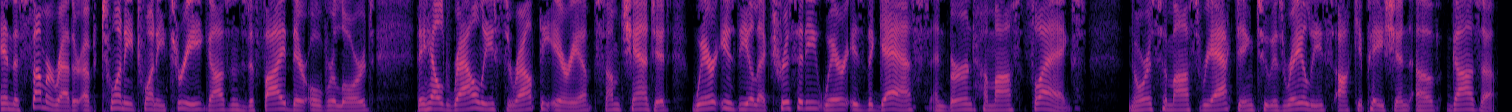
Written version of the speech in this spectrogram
in the summer rather of 2023, Gazans defied their overlords they held rallies throughout the area. Some chanted, Where is the electricity? Where is the gas? and burned Hamas flags. Nor is Hamas reacting to Israelis' occupation of Gaza.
